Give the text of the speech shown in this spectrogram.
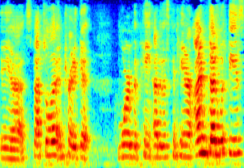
a uh, spatula and try to get more of the paint out of this container. I'm done with these.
